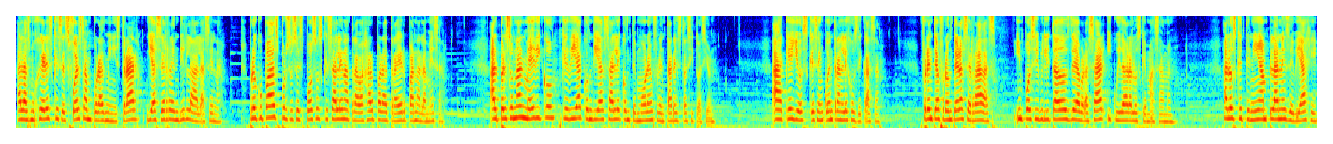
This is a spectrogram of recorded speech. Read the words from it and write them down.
a las mujeres que se esfuerzan por administrar y hacer rendir la alacena, preocupadas por sus esposos que salen a trabajar para traer pan a la mesa, al personal médico que día con día sale con temor a enfrentar esta situación, a aquellos que se encuentran lejos de casa, frente a fronteras cerradas, imposibilitados de abrazar y cuidar a los que más aman, a los que tenían planes de viaje,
